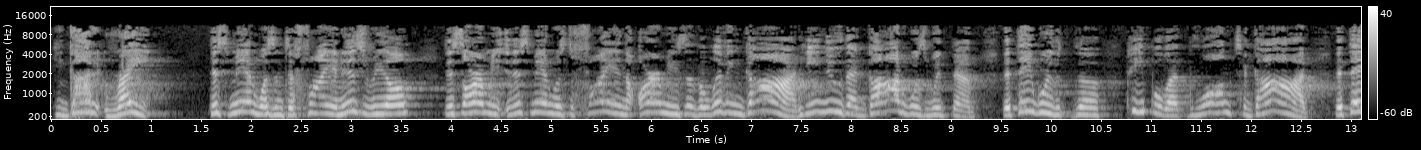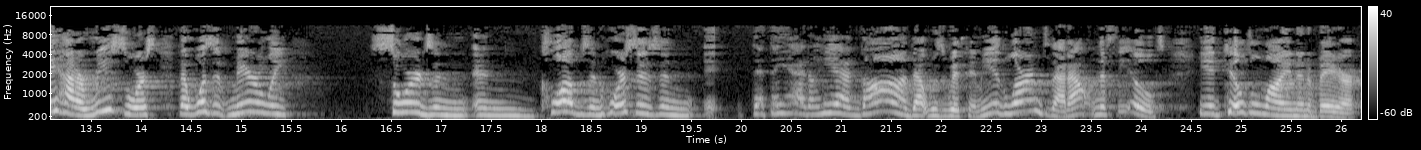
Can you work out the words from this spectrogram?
He got it right. This man wasn't defying Israel this army, this man was defying the armies of the living God. He knew that God was with them, that they were the people that belonged to God, that they had a resource that wasn't merely swords and, and clubs and horses and that they had, he had a God that was with him. He had learned that out in the fields. He had killed a lion and a bear.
